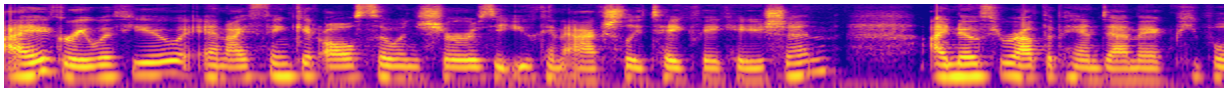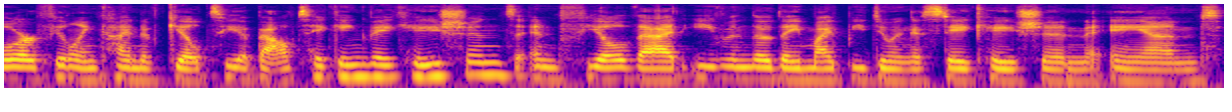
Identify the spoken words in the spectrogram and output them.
I agree with you, and I think it also ensures that you can actually take vacation. I know throughout the pandemic, people are feeling kind of guilty about taking vacations and feel that even though they might be doing a staycation and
